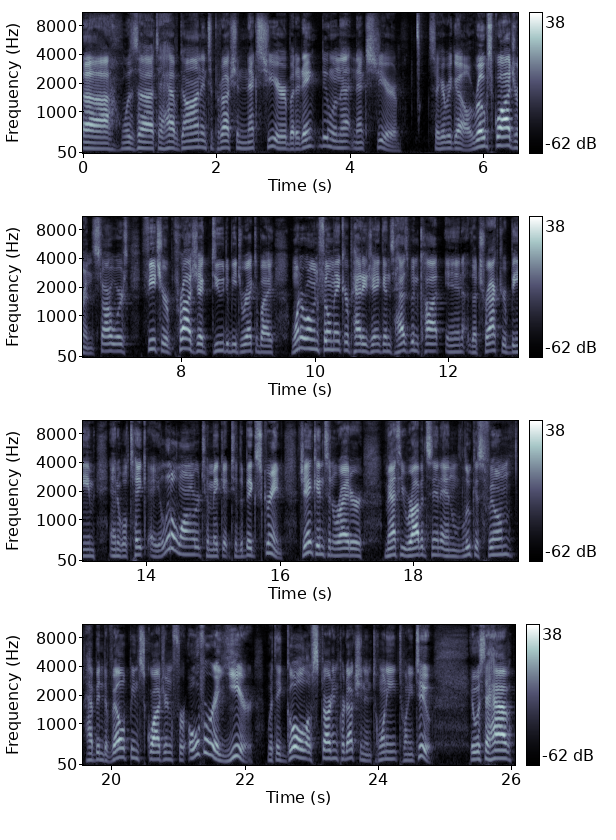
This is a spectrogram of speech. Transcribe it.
uh, was uh, to have gone into production next year, but it ain't doing that next year. So here we go. Rogue Squadron, Star Wars feature project due to be directed by Wonder Woman filmmaker Patty Jenkins, has been caught in the tractor beam and it will take a little longer to make it to the big screen. Jenkins and writer Matthew Robinson and Lucasfilm have been developing Squadron for over a year with a goal of starting production in 2022. It was to have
